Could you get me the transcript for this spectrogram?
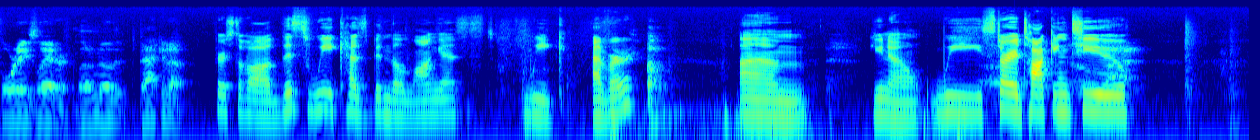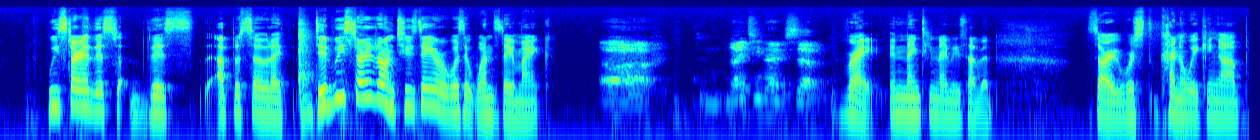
Four days later, let them know that. Back it up. First of all, this week has been the longest week ever. Um, you know, we started talking to you. We started this this episode. I did we start it on Tuesday or was it Wednesday, Mike? Uh, 1997. Right in 1997. Sorry, we're kind of waking up.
